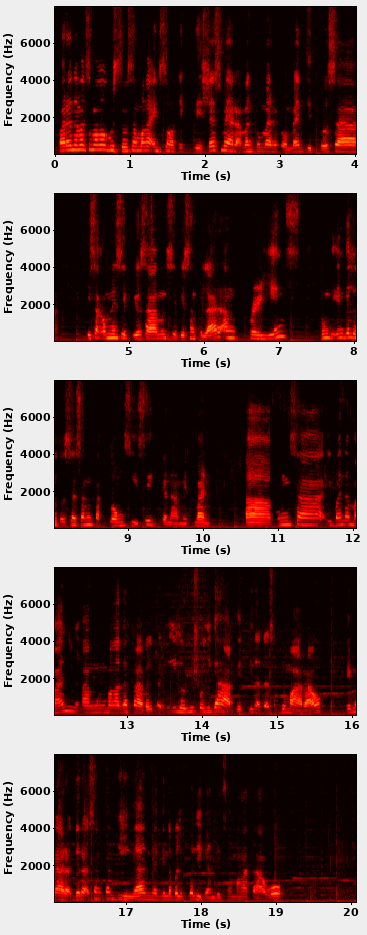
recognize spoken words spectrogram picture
Para naman sa mga gusto sa mga exotic dishes, may ara man ko ma-recommend dito sa isa ka munisipyo sa munisipyo sang Pilar, ang Perrings, kung diin galuto sa isang tatlong sisig kanamit man. Uh, kung sa iba naman, ang mga ga-travel pa ilo usually gahapit ginada sa dumaraw, kay may ara dira sang kandingan nga ginabalik-balikan din sa mga tawo.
